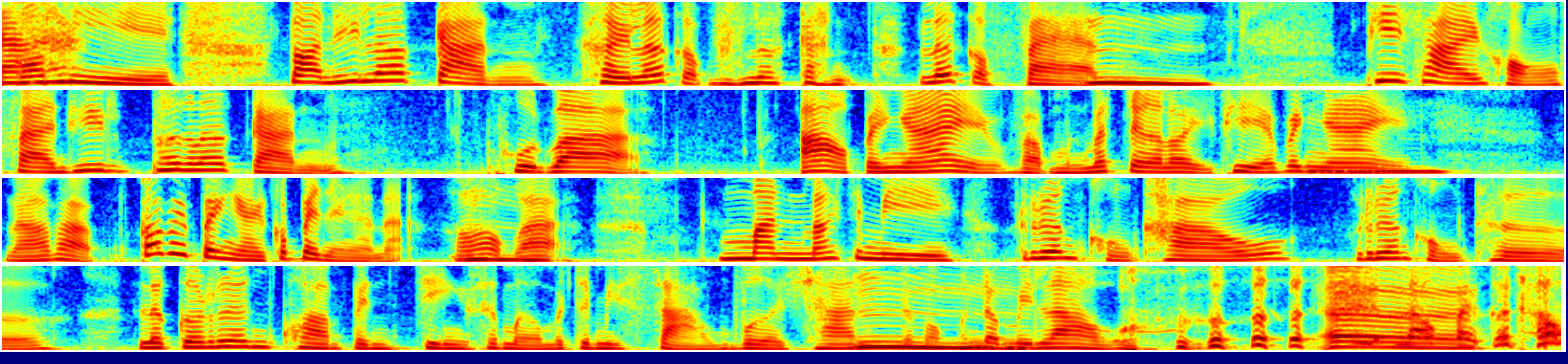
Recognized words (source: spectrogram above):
นะก็มี ตอนที่เลิกกัน เคยเลิกกับเลิกกัน เลิกกับแฟนอืมพี่ชายของแฟนที่เพิ่งเลิกกัน พูดว่าอ้าวเป็นไง แบบเหมันมาเจอเราอีกทีเป็นไงแล้วแบบ ก็ไม่เป็นไงก็เป็นอย่างนั้นอะเขาบอกว่า มันมักจะมีเรื่องของเขาเรื่องของเธอ แล้วก็เรื่องความเป็นจริงเสมอมันจะมีสามเวอร์ชันอืมแล้วบอกมันเราไม่เล่าเออเล่าไปก็เท่า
